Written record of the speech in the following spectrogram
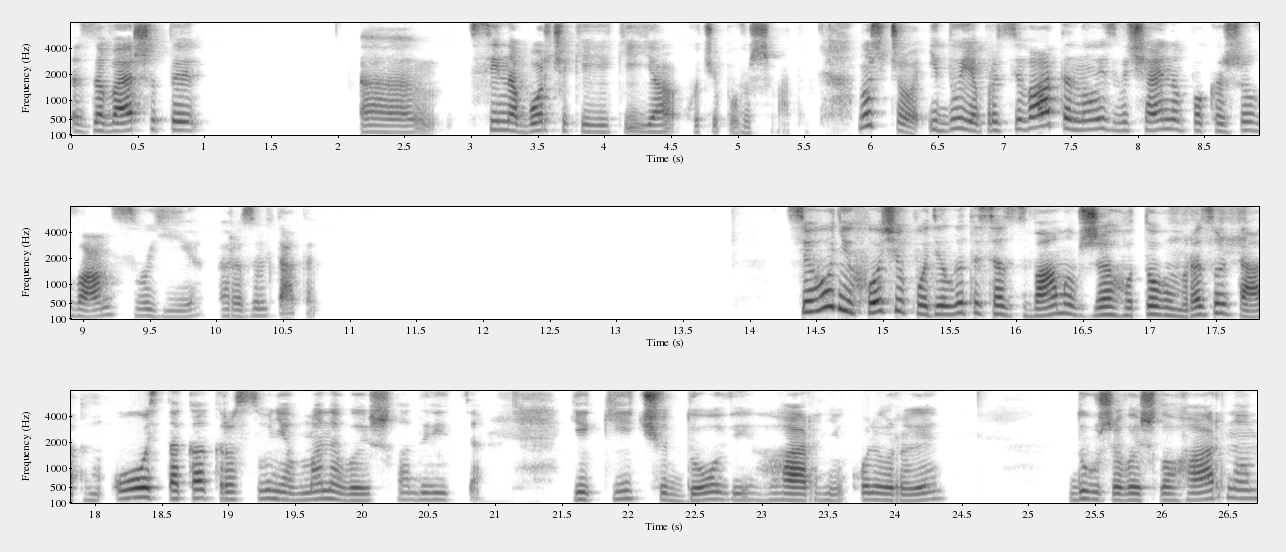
завершити е, всі наборчики, які я хочу повишивати. Ну що, іду я працювати, ну і, звичайно, покажу вам свої результати. Сьогодні хочу поділитися з вами вже готовим результатом. Ось така красуня в мене вийшла. Дивіться, які чудові, гарні кольори. Дуже вийшло гарно.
